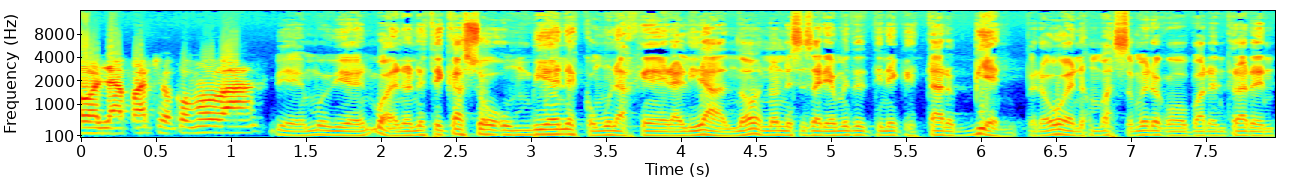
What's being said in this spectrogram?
Hola Pacho, ¿cómo va? Bien, muy bien. Bueno, en este caso un bien es como una generalidad, ¿no? No necesariamente tiene que estar bien, pero bueno, más o menos como para entrar en...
